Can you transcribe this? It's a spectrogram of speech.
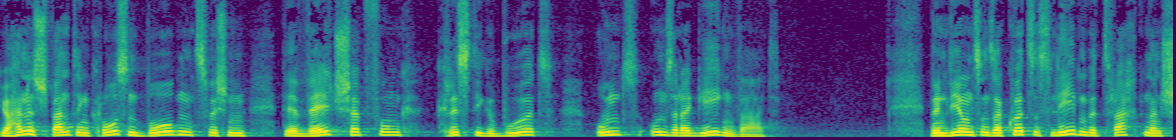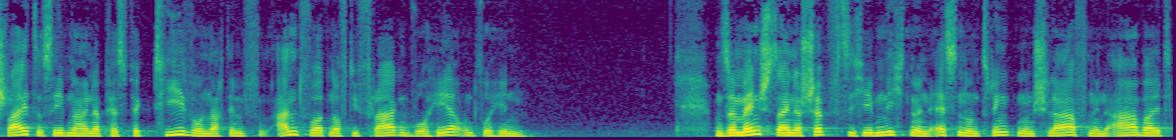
Johannes spannt den großen Bogen zwischen der Weltschöpfung, Christi Geburt und unserer Gegenwart. Wenn wir uns unser kurzes Leben betrachten, dann schreit es eben nach einer Perspektive und nach den Antworten auf die Fragen, woher und wohin. Unser Menschsein erschöpft sich eben nicht nur in Essen und Trinken und Schlafen, in Arbeit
